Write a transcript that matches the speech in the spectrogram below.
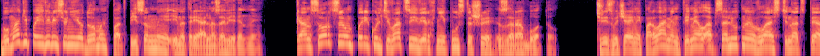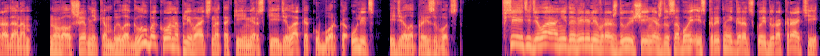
бумаги появились у нее дома, подписанные и нотариально заверенные. Консорциум по рекультивации верхней пустоши заработал. Чрезвычайный парламент имел абсолютную власть над Тераданом, но волшебникам было глубоко наплевать на такие мирские дела, как уборка улиц и дело производства. Все эти дела они доверили враждующей между собой и скрытной городской бюрократии,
